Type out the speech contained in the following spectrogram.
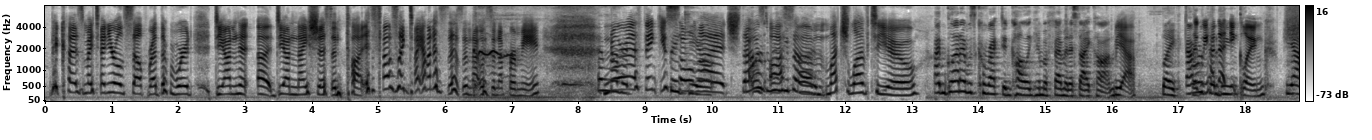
because my 10 year old self read the word Dion- uh, Deinonychus and thought it sounds like Dionysus, and that was enough for me. Nora, it. thank you Thank so you. much. That, That was, was really awesome. fun. Much love to you. I'm glad I was correct in calling him a feminist icon. Yeah. Like, Like we had that be- inkling. Yeah,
